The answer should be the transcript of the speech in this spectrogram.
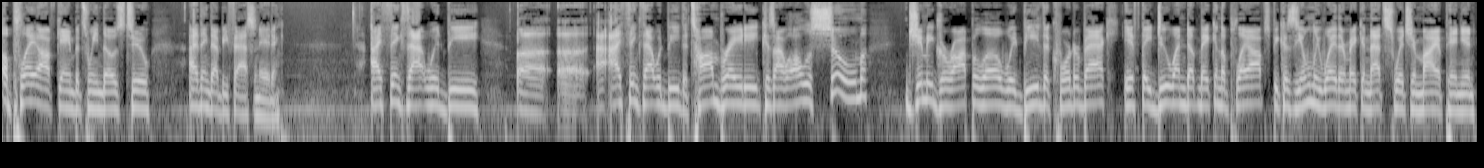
a playoff game between those two, I think that'd be fascinating. I think that would be. Uh, uh, I think that would be the Tom Brady because I'll, I'll assume Jimmy Garoppolo would be the quarterback if they do end up making the playoffs because the only way they're making that switch, in my opinion,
